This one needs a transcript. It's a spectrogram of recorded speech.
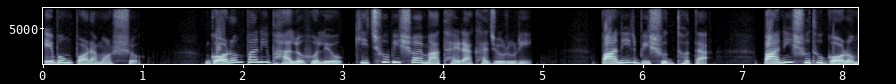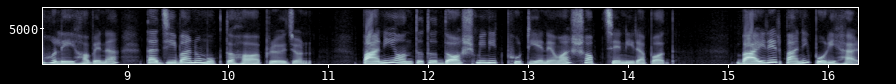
এবং পরামর্শ। গরম পানি ভালো হলেও কিছু বিষয় মাথায় রাখা জরুরি। পানির বিশুদ্ধতা। পানি শুধু গরম হলেই হবে না, তা জীবাণুমুক্ত হওয়া প্রয়োজন। পানি অন্তত দশ মিনিট ফুটিয়ে নেওয়া সবচেয়ে নিরাপদ। বাইরের পানি পরিহার।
